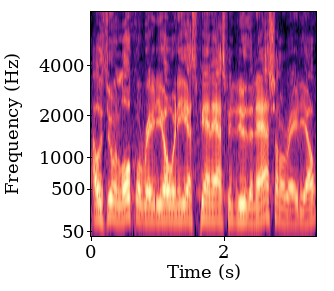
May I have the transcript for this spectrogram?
I was doing local radio when ESPN asked me to do the national radio.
